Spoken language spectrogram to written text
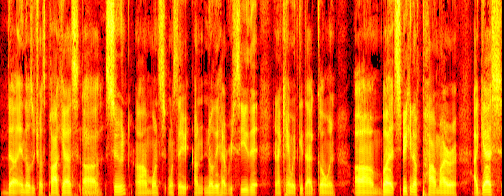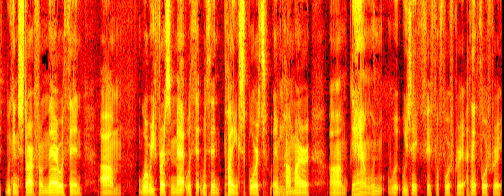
the in those we trust podcast uh, soon. Um, once once they um, know they have received it, and I can't wait to get that going. Um, but speaking of Palmyra, I guess we can start from there within um, where we first met with it within playing sports in Palmyra. Um, damn, when would you say fifth or fourth grade? I think fourth grade.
